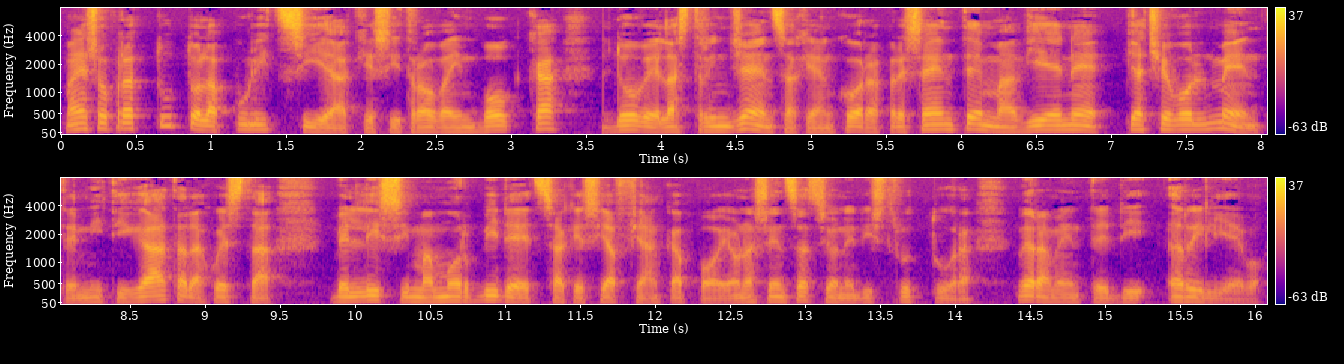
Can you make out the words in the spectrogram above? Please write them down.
ma è soprattutto la pulizia che si trova in bocca, dove la stringenza che è ancora presente, ma viene piacevolmente mitigata da questa bellissima morbidezza che si affianca poi a una sensazione di struttura veramente di rilievo.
